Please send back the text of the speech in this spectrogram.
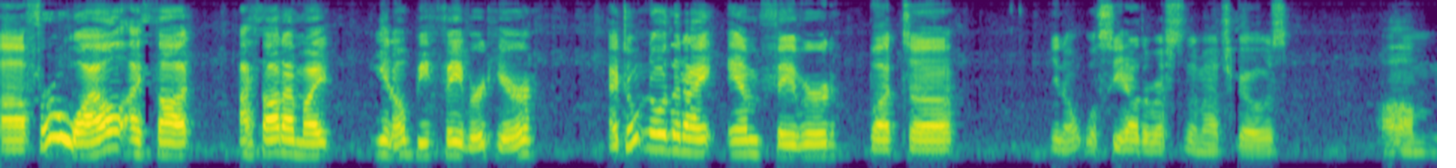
uh, for a while, I thought I thought I might you know be favored here. I don't know that I am favored, but uh, you know we'll see how the rest of the match goes. Um,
